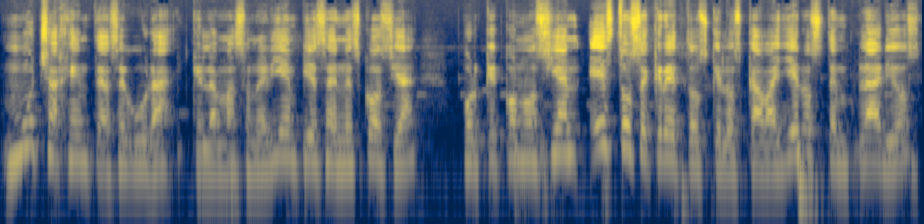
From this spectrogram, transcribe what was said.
Mucha gente asegura que la masonería empieza en Escocia porque conocían estos secretos que los caballeros templarios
